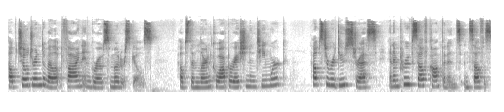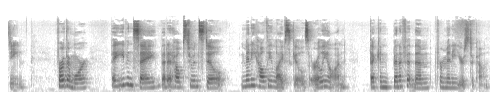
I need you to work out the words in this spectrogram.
help children develop fine and gross motor skills, helps them learn cooperation and teamwork, helps to reduce stress and improve self confidence and self esteem. Furthermore, they even say that it helps to instill many healthy life skills early on that can benefit them for many years to come.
